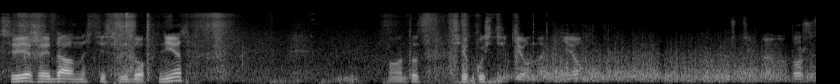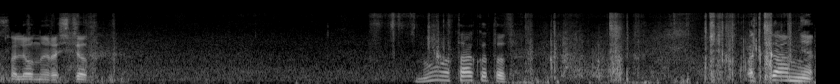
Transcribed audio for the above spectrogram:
Свежей давности следов нет. Вон тут все кустики он объел. Кустик наверное тоже соленый растет ну вот так вот от, от камня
